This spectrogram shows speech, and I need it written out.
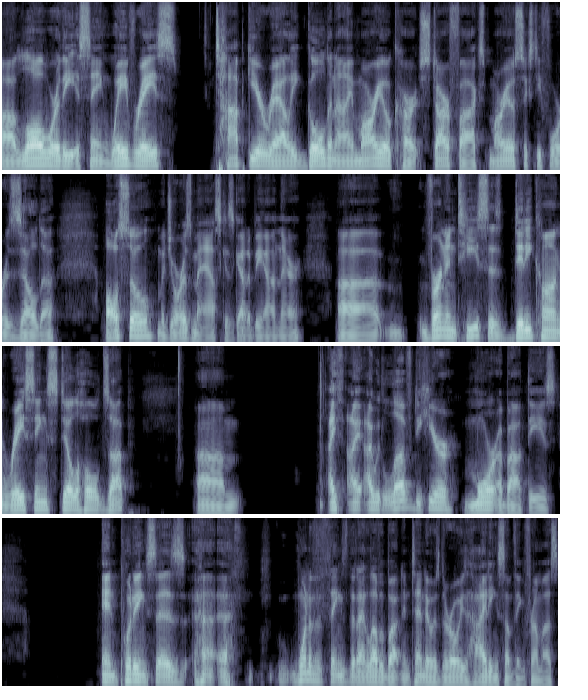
Uh, Lawworthy is saying Wave Race, Top Gear Rally, GoldenEye, Mario Kart, Star Fox, Mario 64, Zelda. Also, Majora's Mask has got to be on there. Uh, Vernon T says Diddy Kong Racing still holds up. Um, I, I, I would love to hear more about these. And Pudding says uh, one of the things that I love about Nintendo is they're always hiding something from us.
